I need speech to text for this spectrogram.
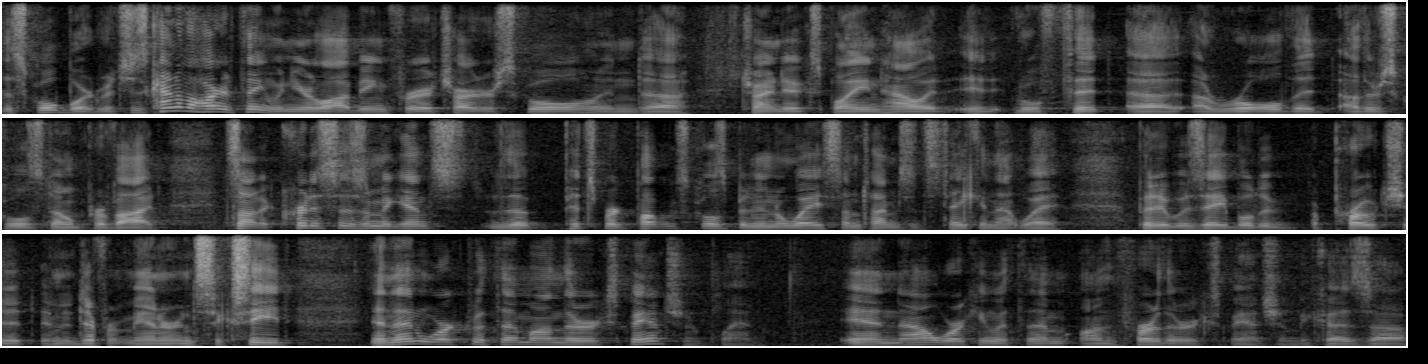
the school board, which is kind of a hard thing when you're lobbying for a charter school and uh, trying to explain how it, it will fit a, a, role that other schools don't provide. It's not a criticism against the Pittsburgh Public Schools, but in a way sometimes it's taken that way. But it was able to approach it in a different manner and succeed and then worked with them on their expansion plan and now working with them on further expansion because uh,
